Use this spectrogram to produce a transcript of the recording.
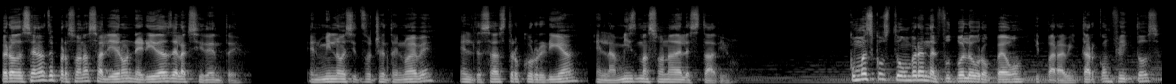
pero decenas de personas salieron heridas del accidente. En 1989, el desastre ocurriría en la misma zona del estadio. Como es costumbre en el fútbol europeo y para evitar conflictos,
